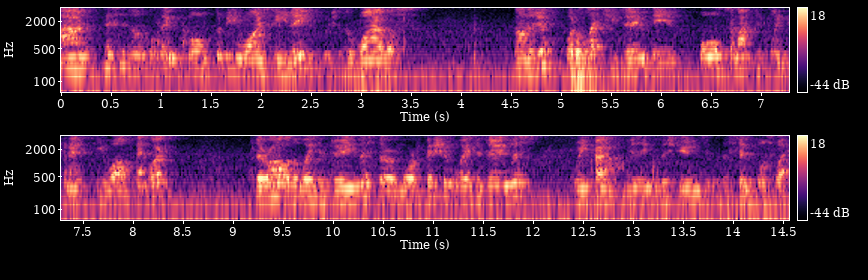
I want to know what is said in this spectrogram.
And this is a little thing called WYCD, which is a wireless manager. What it lets you do is automatically connect to your wireless network. There are other ways of doing this, there are more efficient ways of doing this. We found using it with the students it was the simplest way.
